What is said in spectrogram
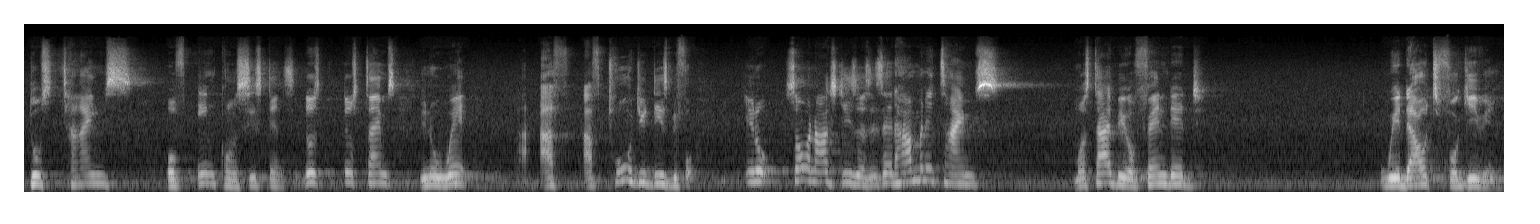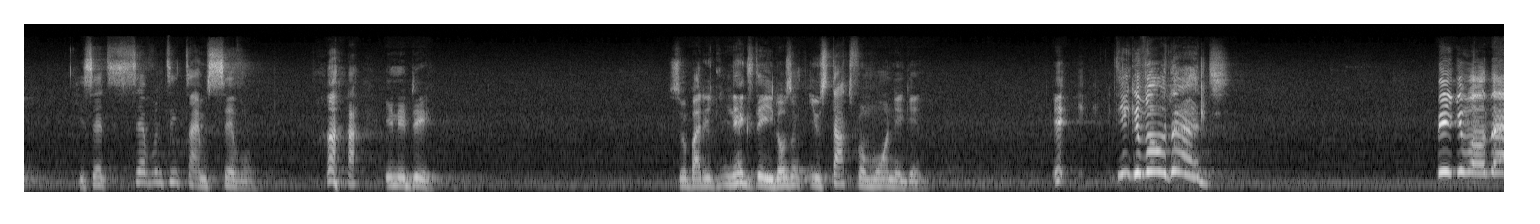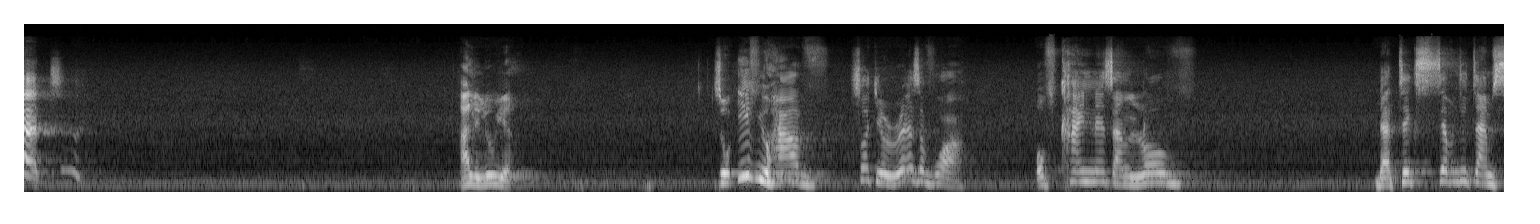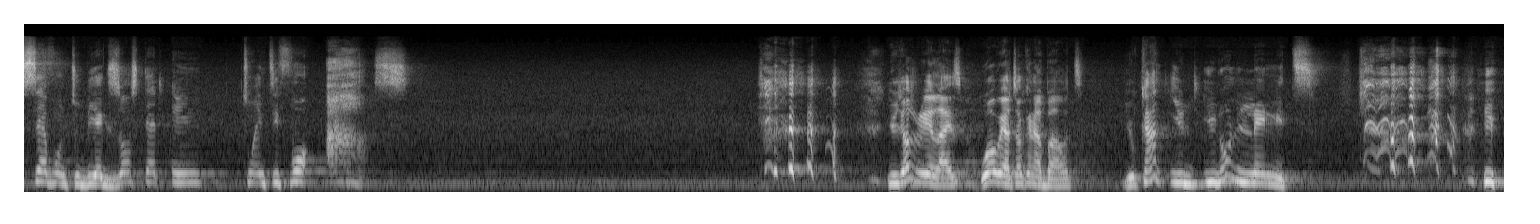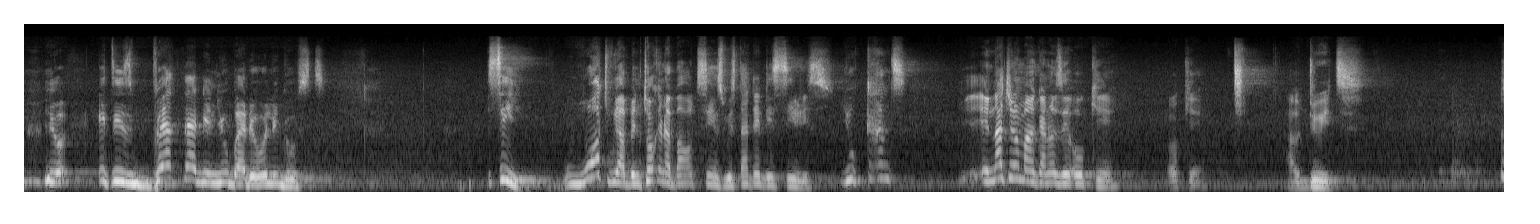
those times of inconsistency, those, those times, you know, where I've, I've told you this before. You know, someone asked Jesus, he said, How many times must I be offended without forgiving? He said 70 times 7 in a day. So by the next day, he doesn't, you start from one again. It, think about that. Think about that. Hallelujah. So if you have such a reservoir of kindness and love that takes 70 times 7 to be exhausted in 24 hours. you just realize what we are talking about. You can't, you, you don't learn it. you, you, it is bettered in you by the Holy Ghost. See, what we have been talking about since we started this series, you can't, a natural man cannot say, okay, okay, I'll do it.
